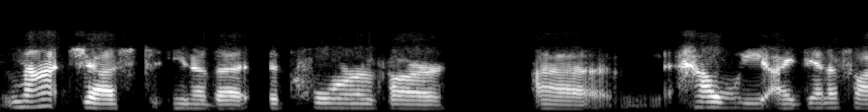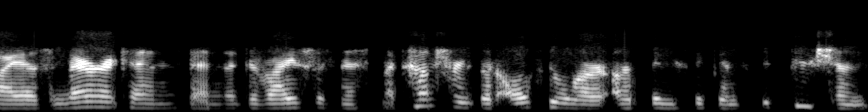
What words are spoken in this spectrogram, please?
not just you know the the core of our uh, how we identify as Americans and the divisiveness in the country, but also our, our basic institutions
